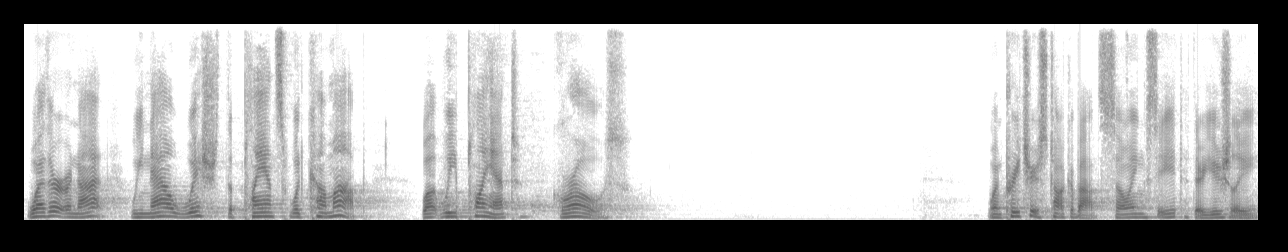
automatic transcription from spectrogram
whether or not we now wish the plants would come up. What we plant grows. When preachers talk about sowing seed, they're usually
